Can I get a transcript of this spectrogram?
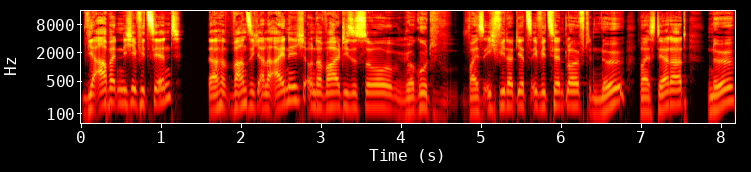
wir arbeiten nicht effizient, da waren sich alle einig und da war halt dieses so, ja gut, weiß ich, wie das jetzt effizient läuft? Nö. Weiß der das? Nö.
